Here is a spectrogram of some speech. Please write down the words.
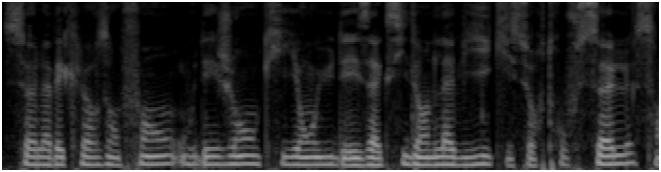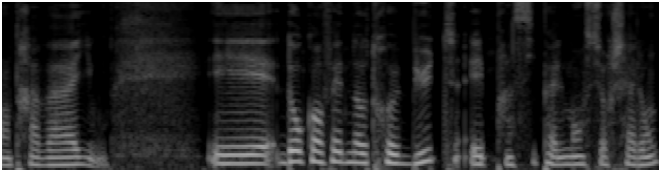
seules avec leurs enfants ou des gens qui ont eu des accidents de la vie, qui se retrouvent seuls, sans travail. Et donc en fait notre but, et principalement sur Chalon,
